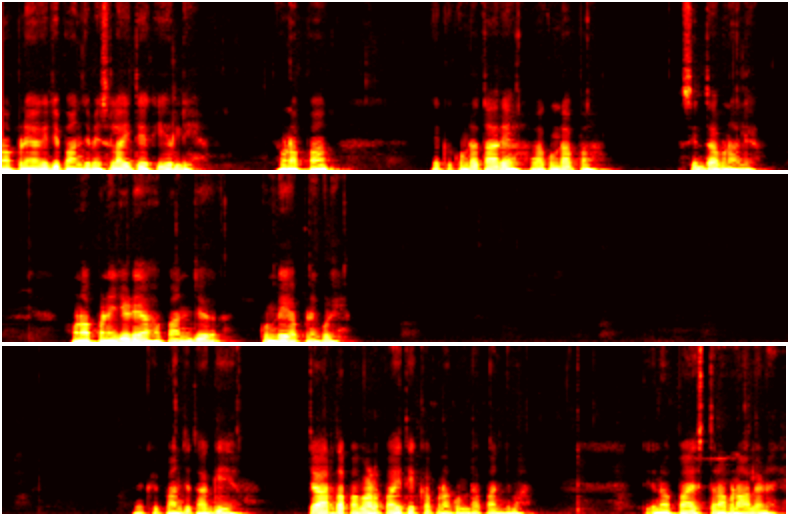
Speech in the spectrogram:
ਹੁਣ ਆਪਣੇ ਆ ਗਏ ਜੀ ਪੰਜਵੀਂ ਸਲਾਈ ਤੇ ਅਖੀਰ ਲਈ। ਹੁਣ ਆਪਾਂ ਇੱਕ ਕੁੰਡਾ ਤਾਰਿਆ, ਆ ਕੁੰਡਾ ਆਪਾਂ ਸਿੱਧਾ ਬਣਾ ਲਿਆ। ਹੁਣ ਆਪਣੇ ਜਿਹੜੇ ਆਹ ਪੰਜ ਕੁੰਡੇ ਆਪਣੇ ਕੋਲੇ। ਦੇਖੇ ਪੰਜ ਧਾਗੇ ਆ। ਚਾਰ ਦਾ ਆਪਾਂ ਵਲ ਪਾਈ ਤੇ ਇੱਕ ਆਪਣਾ ਕੁੰਡਾ ਪੰਜਵਾਂ। ਤੇ ਇਹਨੂੰ ਆਪਾਂ ਇਸ ਤਰ੍ਹਾਂ ਬਣਾ ਲੈਣਾ ਜੀ।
